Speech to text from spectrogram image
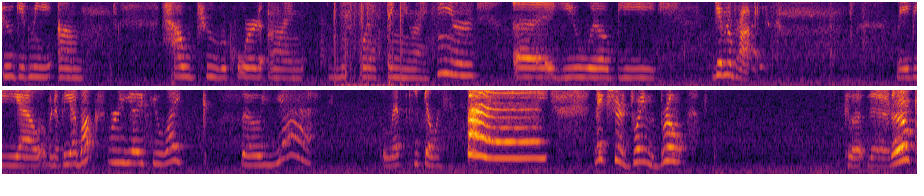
do give me um how to record on this little thingy right here uh, you will be given a prize. Maybe I'll open a PO box for you if you like. So yeah, let's keep going. Bye! Make sure to join the bro. Cut that up.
